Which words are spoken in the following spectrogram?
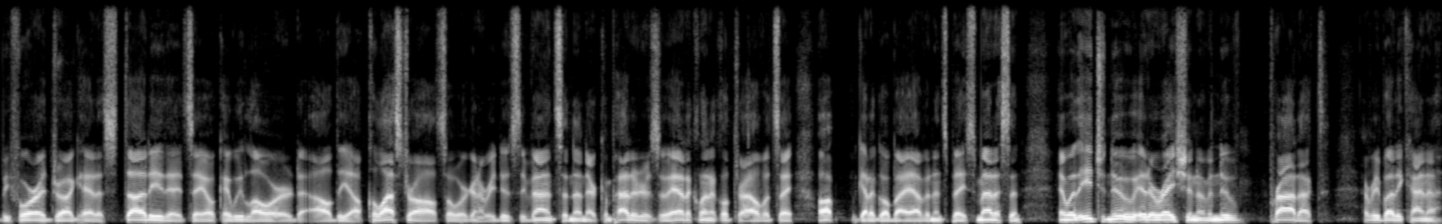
before a drug had a study, they'd say, okay, we lowered LDL uh, cholesterol, so we're going to reduce events. And then their competitors who had a clinical trial would say, oh, we got to go by evidence based medicine. And with each new iteration of a new product, everybody kind of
